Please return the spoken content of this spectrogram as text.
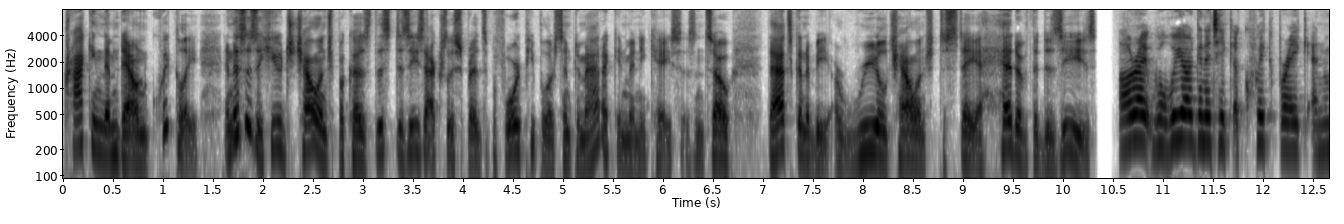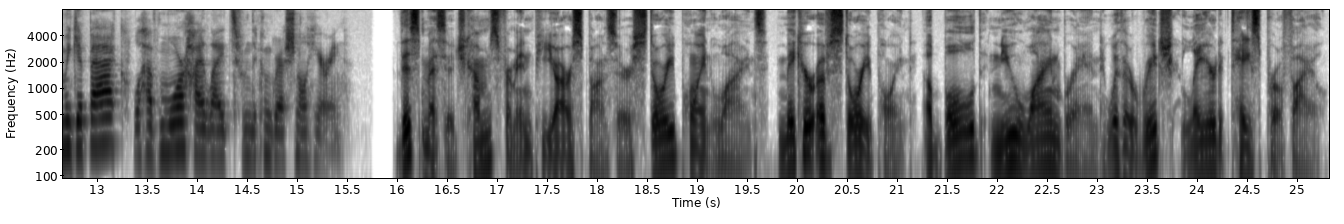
tracking them down quickly. And this is a huge challenge because this disease actually spreads before people are symptomatic in many cases. And so that's going to be a real challenge to stay ahead of the disease. All right, well, we are going to take a quick break, and when we get back, we'll have more highlights from the congressional hearing. This message comes from NPR sponsor StoryPoint Wines, maker of StoryPoint, a bold new wine brand with a rich, layered taste profile.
